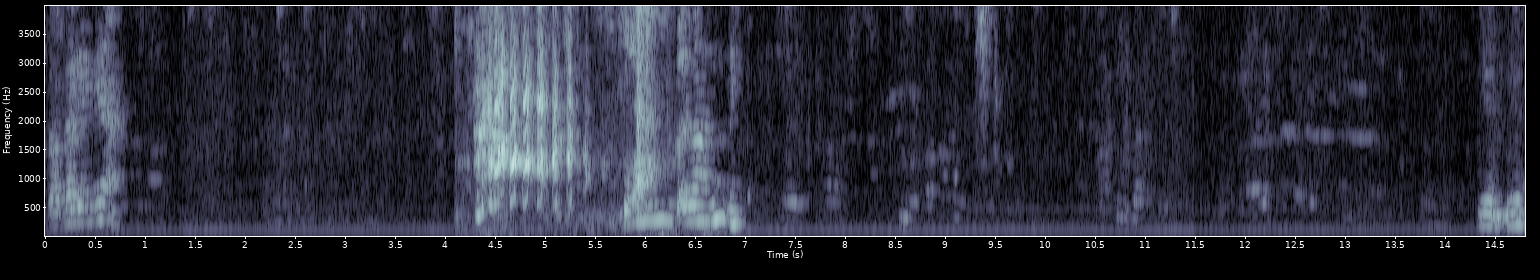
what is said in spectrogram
Gagaling niya. Ito ang kailangan eh. Yan, yan.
